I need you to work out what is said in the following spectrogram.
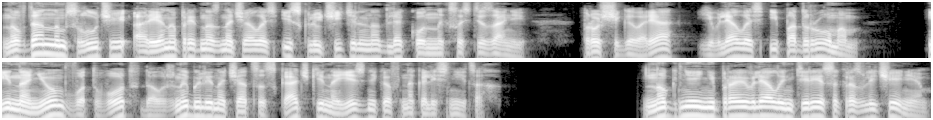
Но в данном случае арена предназначалась исключительно для конных состязаний. Проще говоря, являлась ипподромом, и на нем вот-вот должны были начаться скачки наездников на колесницах. Но Гней не проявлял интереса к развлечениям.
